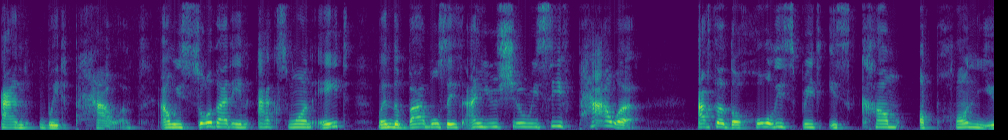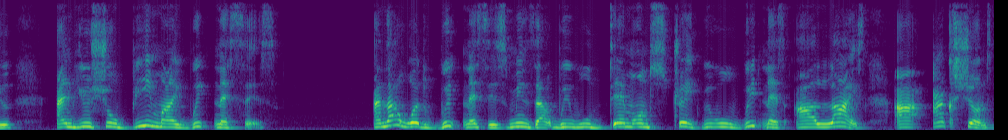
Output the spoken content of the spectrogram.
and with power. And we saw that in Acts 1 8 when the Bible says, And you shall receive power after the Holy Spirit is come upon you, and you shall be my witnesses. And that word witnesses means that we will demonstrate, we will witness our lives, our actions,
